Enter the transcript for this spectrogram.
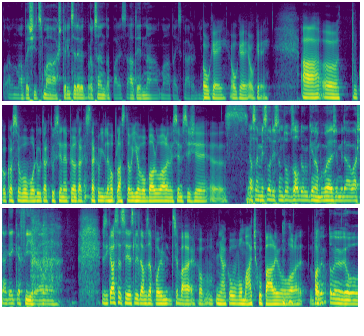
pan Matešic má 49% a 51% má tajská rodina. OK, OK, OK. A uh, tu kokosovou vodu, tak tu si nepil tak z takového plastového obalu, ale myslím si, že... Uh, s... Já jsem myslel, když jsem to vzal do ruky na poprvé, že mi dáváš nějaký kefír, ale... Říkal jsem si, jestli tam zapojím třeba jako nějakou vomáčku pálivou, ale to, by, to by mi vyhovovalo.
